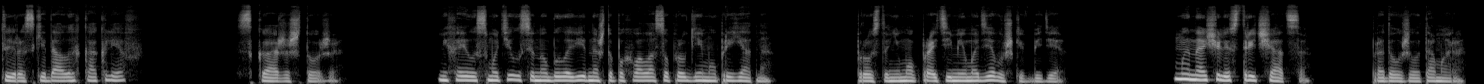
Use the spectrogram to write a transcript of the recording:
«Ты раскидал их, как лев». «Скажешь тоже», Михаил смутился, но было видно, что похвала супруги ему приятна. Просто не мог пройти мимо девушки в беде. «Мы начали встречаться», — продолжила Тамара.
